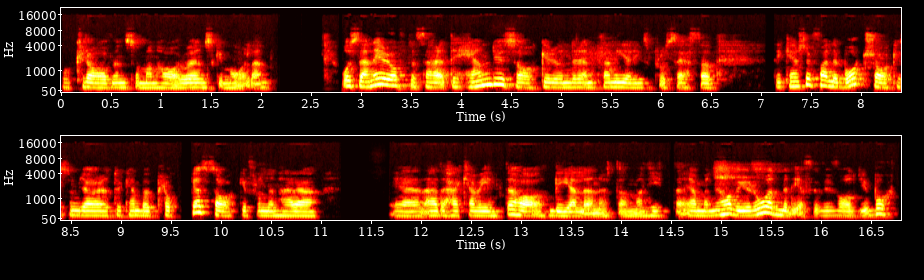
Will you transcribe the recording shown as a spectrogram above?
och kraven som man har och önskemålen. Och sen är det ofta så här att det händer ju saker under en planeringsprocess. att det kanske faller bort saker som gör att du kan börja plocka saker från den här eh, äh, det här kan vi inte ha delen utan man hittar, ja men nu har vi ju råd med det för vi valde ju bort.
